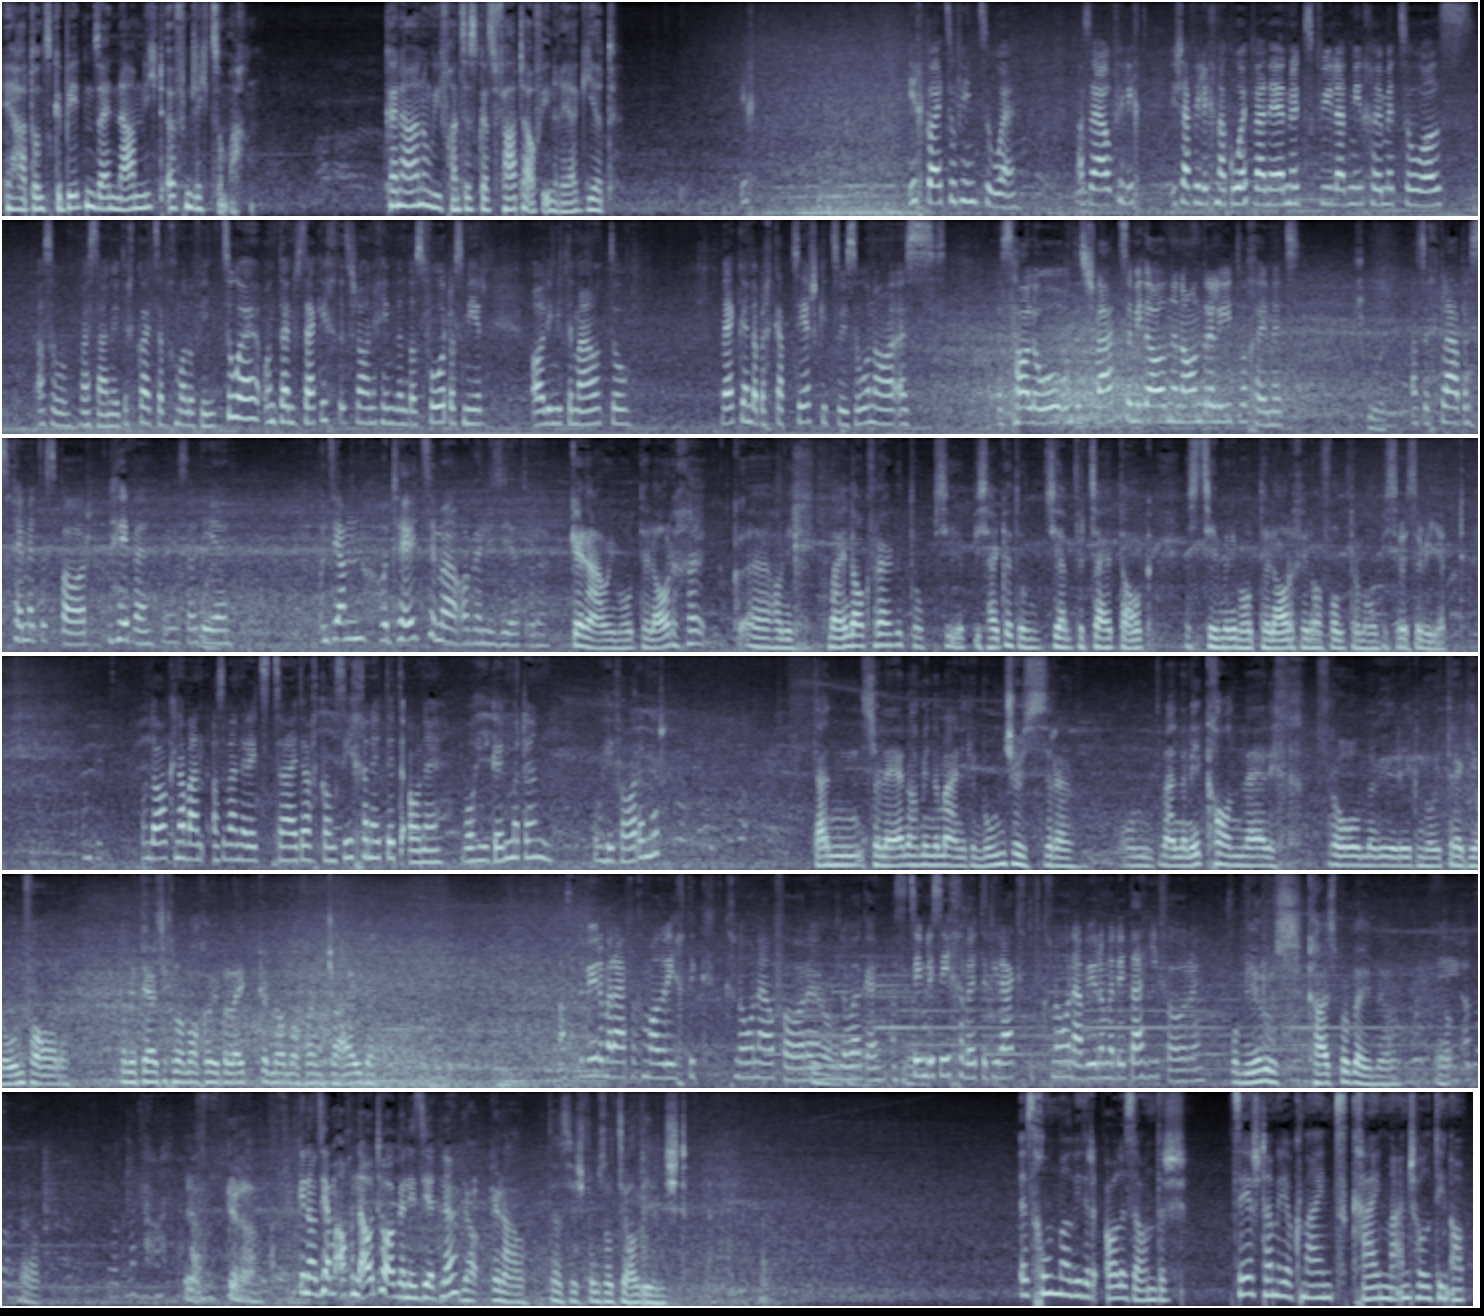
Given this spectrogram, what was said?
Er hat uns gebeten, seinen Namen nicht öffentlich zu machen. Keine Ahnung, wie Franziskas Vater auf ihn reagiert. Ich, ich gehe jetzt auf ihn zu. Also auch vielleicht, ist auch vielleicht noch gut, wenn er nicht das Gefühl hat, wir kommen so als... Also, weiß auch nicht. Ich gehe jetzt einfach mal auf ihn zu und dann sage ich, das schlage ich ihm dann das vor, dass wir alle mit dem Auto weggehen. Aber ich glaube, zuerst gibt es sowieso noch ein, ein Hallo und ein Schwätzen mit allen anderen Leuten, die kommen gut. Also ich glaube, es kommen ein paar. Eben, so die. Und Sie haben ein Hotelzimmer organisiert, oder? Genau, im Hotel Arche äh, habe ich die Gemeinde angefragt, ob sie etwas haben. Und sie haben für zehn Tage ein Zimmer im Hotel Arche nach Foltermalbis reserviert. Und, und angenommen, wenn, also wenn er jetzt sagt, ich gehe sicher nicht dort hin, wohin gehen wir dann? Wohin fahren wir? Dann soll er nach meiner Meinung einen Wunsch äußern. Und wenn er nicht kann, wäre ich froh, man würde irgendwo in die Region fahren, damit er sich noch mal überlegen kann, noch mal entscheiden Also dann würden wir einfach mal Richtung Knonau fahren ja. und schauen. Also ja. ziemlich sicher würde er direkt auf Knonau, würden wir dort auch hinfahren? Von mir aus kein Problem, ja. ja. ja. Ja, genau. Genau, Sie haben auch ein Auto organisiert, ne? Ja, genau. Das ist vom Sozialdienst. Es kommt mal wieder alles anders. Zuerst haben wir ja gemeint, kein Mensch holt ihn ab.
